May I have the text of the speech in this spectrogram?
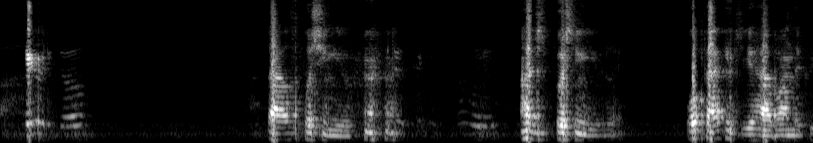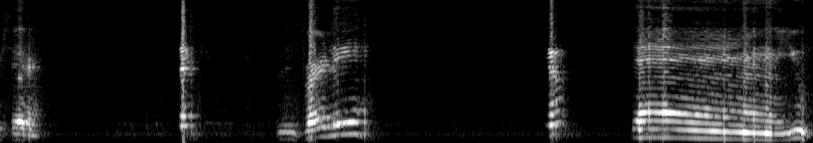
Oh. Here we go. I was pushing you. Dude, freaking slow, dude. I'm just pushing you. Like, what package do you have on the Crusader? Yep. Dang, you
